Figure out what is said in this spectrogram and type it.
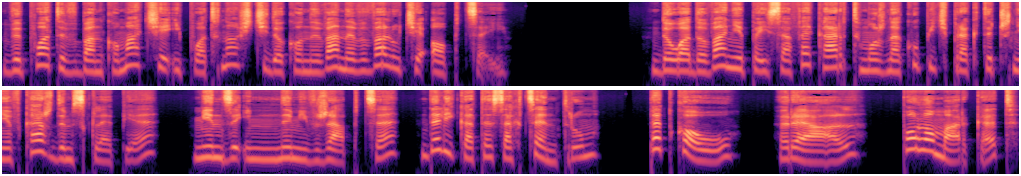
wypłaty w bankomacie i płatności dokonywane w walucie obcej. Doładowanie PaySafe Card można kupić praktycznie w każdym sklepie, między innymi w Żabce, Delikatesach Centrum, Pepkołu, Real, Polo Market,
